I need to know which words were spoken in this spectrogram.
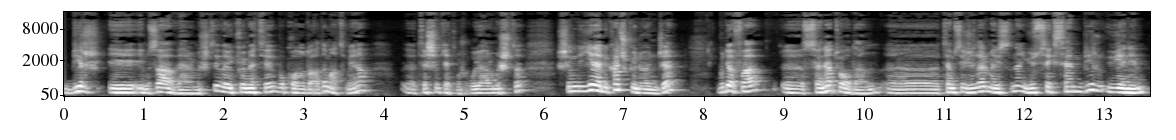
bir e, imza vermişti ve hükümeti bu konuda adım atmaya e, teşvik etmiş, uyarmıştı. Şimdi yine birkaç gün önce bu defa e, Senato'dan, e, Temsilciler Meclisi'nden 181 üyenin,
